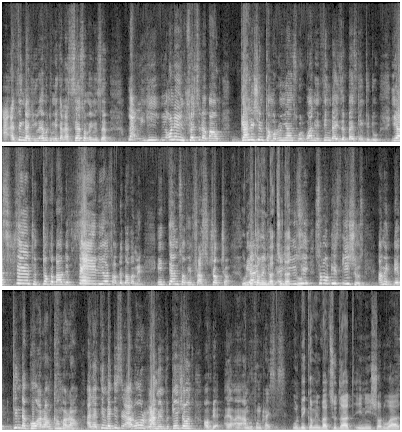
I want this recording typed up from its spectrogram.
I, I think that you're able to make an assessment of himself. Like he, he only interested about garnishing Cameroonians with what he thinks that is the best thing to do. He has failed to talk about the failures of the government in terms of infrastructure. We'll we be coming back to, to that. You see, some of these issues I mean, the things that go around come around. And I think that these are all ramifications of the uh, uh, Anglophone crisis. We'll be coming back to that in a short while.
